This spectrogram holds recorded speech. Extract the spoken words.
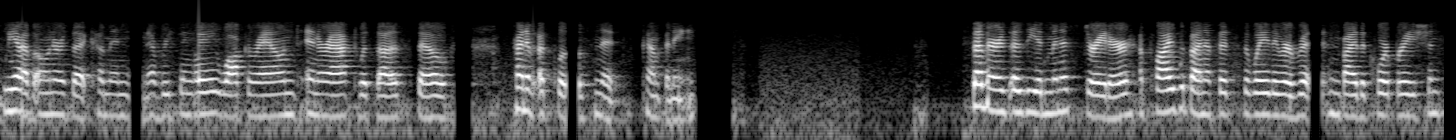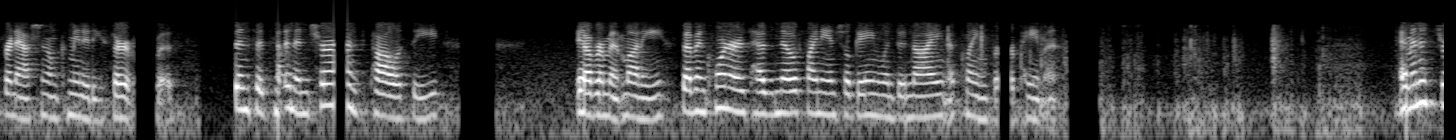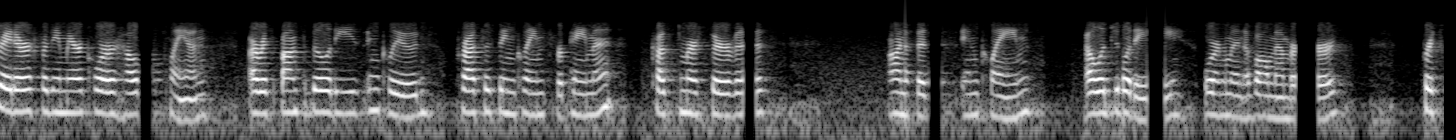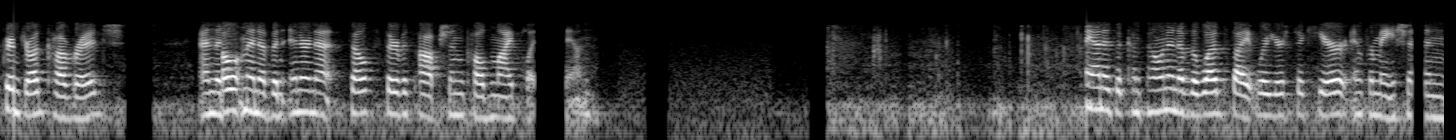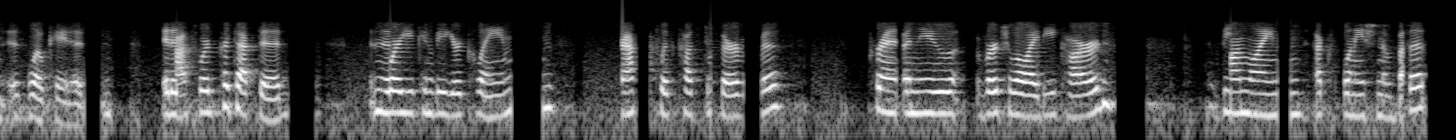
we have owners that come in every single day, walk around, interact with us, so kind of a close-knit company. Seven Corners, as the administrator, applies the benefits the way they were written by the Corporation for National Community Service. Since it's not an insurance policy, government money, Seven Corners has no financial gain when denying a claim for payment. Administrator for the AmeriCorps Health Plan, our responsibilities include processing claims for payment, customer service on benefits and claims, eligibility or enrollment of all members, prescription drug coverage, and the development of an internet self-service option called My Plan. Plan is a component of the website where your secure information is located. It is password protected, and where you can view your claims, interact with customer service, print a new virtual ID card, the online explanation of benefits.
